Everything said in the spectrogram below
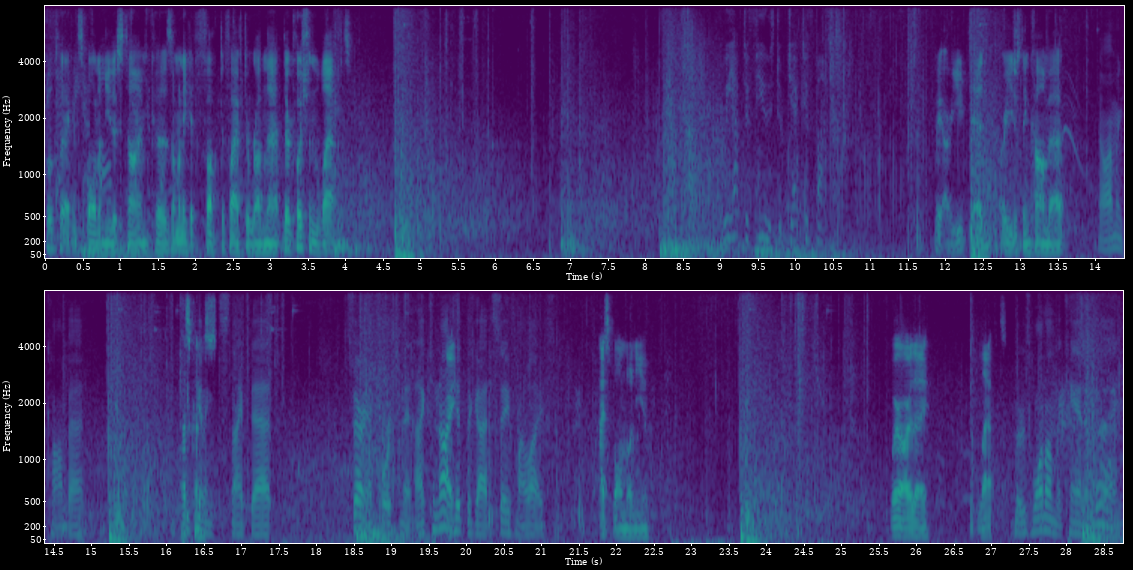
Hopefully I can spawn on you this time, because I'm gonna get fucked if I have to run that. They're pushing left. We have defused objective butter. Wait, are you dead? Or are you just in combat? No, I'm in combat. That's Keep getting sniped at. It's very unfortunate. I cannot Right. hit the guy to save my life. I spawned on you. Where are they? Left? There's one on the cannon thing,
